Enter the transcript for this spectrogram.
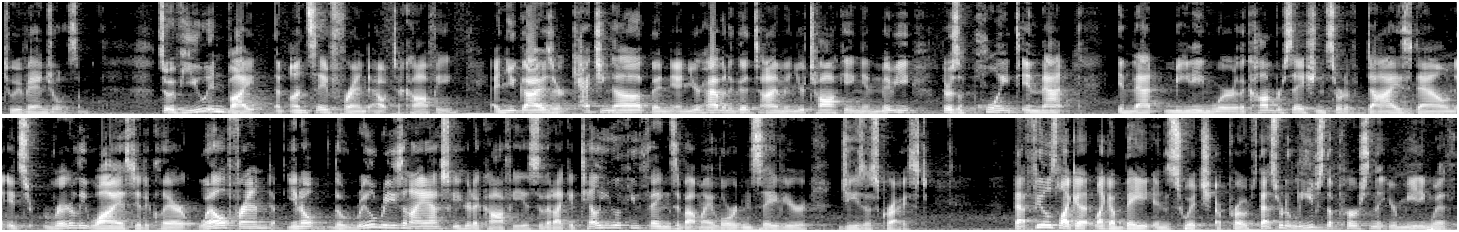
to evangelism. So if you invite an unsaved friend out to coffee and you guys are catching up and, and you're having a good time and you're talking, and maybe there's a point in that in that meeting where the conversation sort of dies down, it's rarely wise to declare, Well, friend, you know, the real reason I asked you here to coffee is so that I could tell you a few things about my Lord and Savior, Jesus Christ. That feels like a, like a bait and switch approach. That sort of leaves the person that you're meeting with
